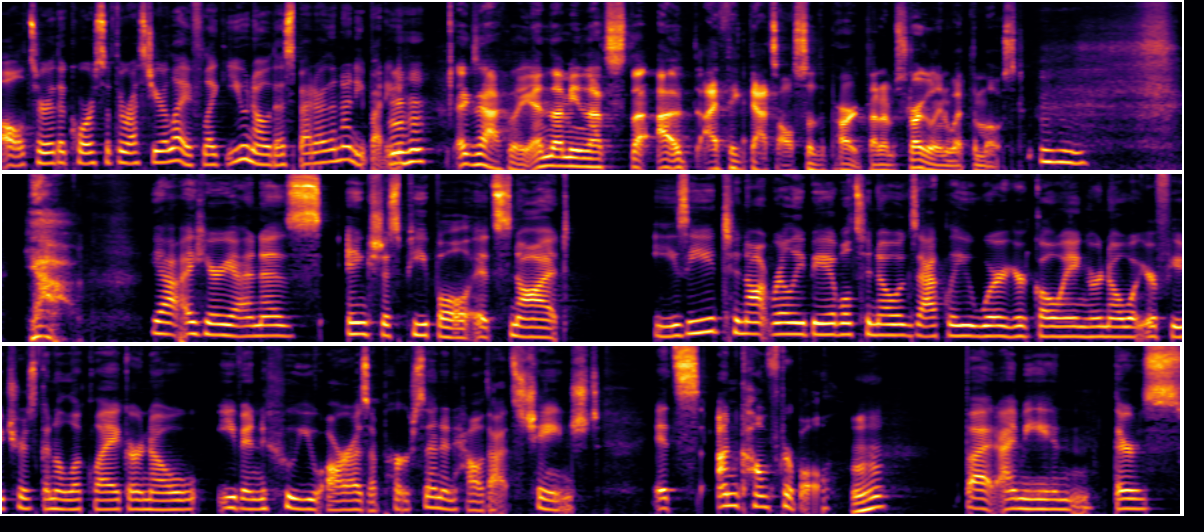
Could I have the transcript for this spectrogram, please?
alter the course of the rest of your life. Like you know this better than anybody. Mm-hmm. Exactly. And I mean, that's the, I, I think that's also the part that I'm struggling with the most. Mm-hmm. Yeah. Yeah, I hear you. And as anxious people, it's not easy to not really be able to know exactly where you're going or know what your future is going to look like or know even who you are as a person and how that's changed. It's uncomfortable. Mm-hmm. But I mean, there's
